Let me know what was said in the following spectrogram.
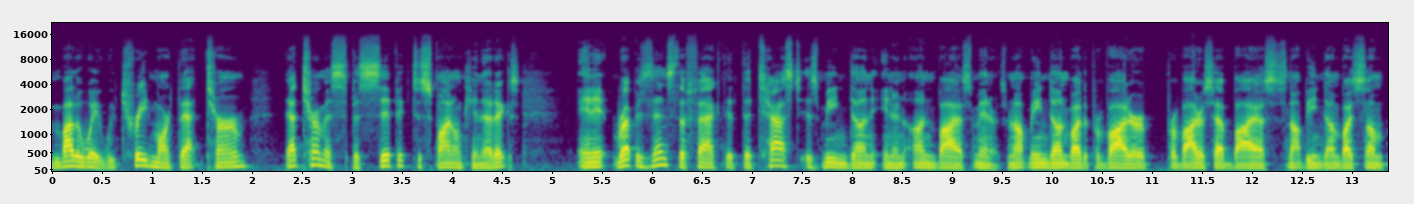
And by the way, we've trademarked that term. That term is specific to spinal kinetics, and it represents the fact that the test is being done in an unbiased manner. It's not being done by the provider. Providers have bias. It's not being done by some,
